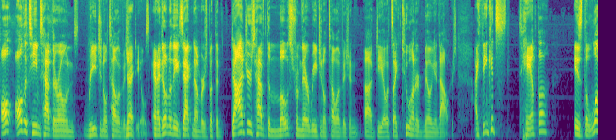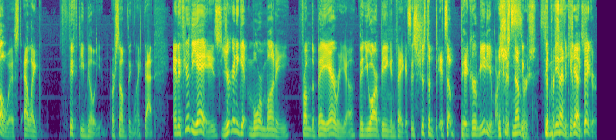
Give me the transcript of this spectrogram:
all all the teams have their own regional television right. deals, and I don't know the exact numbers, but the Dodgers have the most from their regional television uh, deal. It's like two hundred million dollars. I think it's Tampa is the lowest at like fifty million or something like that. And if you're the A's, you're going to get more money from the Bay Area than you are being in Vegas. It's just a it's a bigger media market. It's just it's numbers, sig- significantly yes. bigger.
